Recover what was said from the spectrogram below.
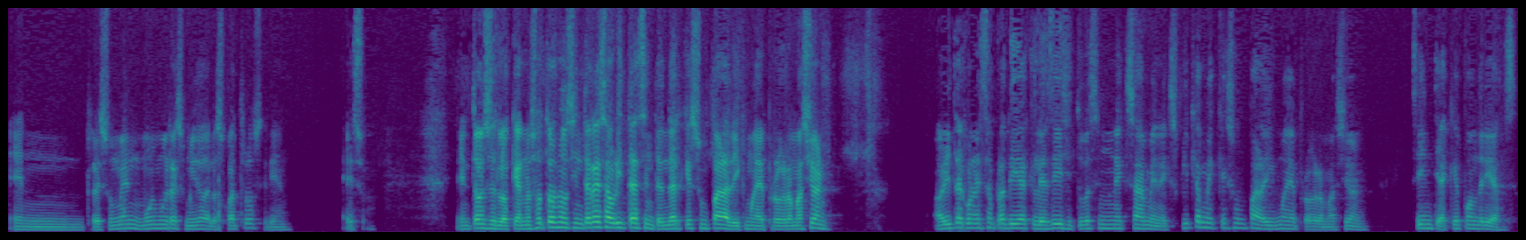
En resumen, muy, muy resumido de los cuatro, serían eso. Entonces, lo que a nosotros nos interesa ahorita es entender qué es un paradigma de programación. Ahorita con esta plática que les di, si tú ves en un examen, explícame qué es un paradigma de programación. Cintia, ¿qué pondrías?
